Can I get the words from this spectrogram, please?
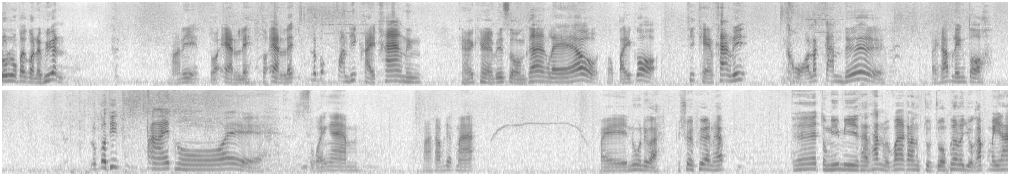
ลงลงไปก่อนนะเพื่อน มานี่ตัวแอนเลยตัวแอนเลย แล้วก็ฟันที่ไข่ข้างหนึ่งแขนแขนไปสองข้างแล้ว ต่อไปก็ที่แขนข้างนี้ ขอละกันเด้อไปครับเล็งต่อ แล้วก็ที่ตายโถยสวยงามมาครับเรียกมา ไปนู่นดีกว่าไปช่วยเพื่อนครับ เอ๊ะตรงนี้มีท่านแบบว่ากำลังจู่โจมเพื่อนเราอยู่ครับ ไม่ได้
